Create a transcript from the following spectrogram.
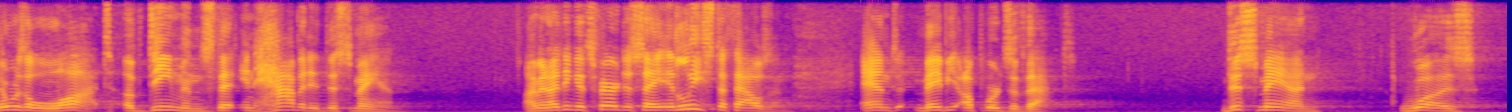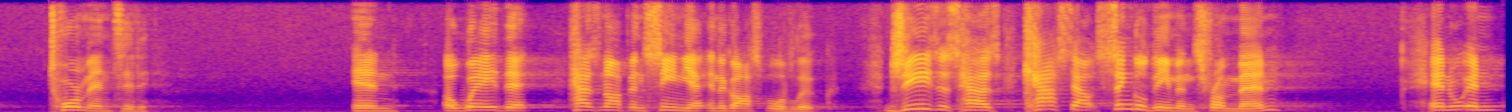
There was a lot of demons that inhabited this man. I mean, I think it's fair to say at least a thousand, and maybe upwards of that. This man was tormented in a way that has not been seen yet in the Gospel of Luke. Jesus has cast out single demons from men. And in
